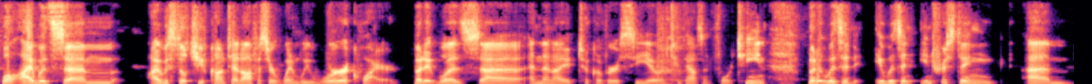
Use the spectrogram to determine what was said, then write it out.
Well, I was um, I was still chief content officer when we were acquired, but it was, uh, and then I took over as CEO in 2014. But it was an it was an interesting um,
